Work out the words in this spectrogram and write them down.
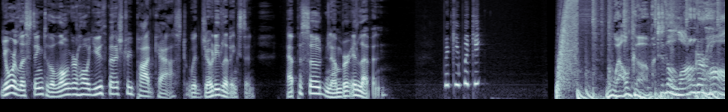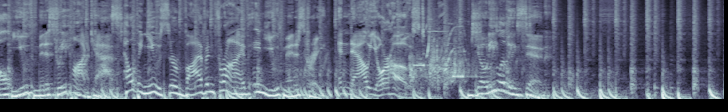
You're listening to the Longer Haul Youth Ministry podcast with Jody Livingston, episode number 11. Wiki wiki. Welcome to the Longer Haul Youth Ministry Podcast, helping you survive and thrive in youth ministry. And now, your host, Jody Livingston.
